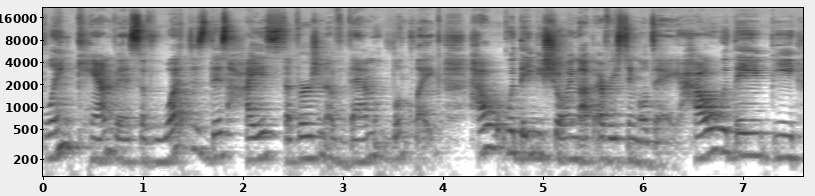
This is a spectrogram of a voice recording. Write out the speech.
blank canvas of what does this highest version of them look like? How would they be showing up every single day? How would they be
